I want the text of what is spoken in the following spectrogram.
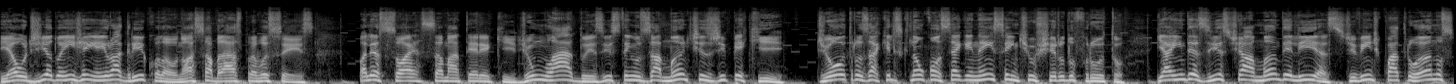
e é o Dia do Engenheiro Agrícola. O nosso abraço para vocês. Olha só essa matéria aqui. De um lado existem os amantes de pequi, de outros aqueles que não conseguem nem sentir o cheiro do fruto. E ainda existe a Amanda Elias, de 24 anos,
